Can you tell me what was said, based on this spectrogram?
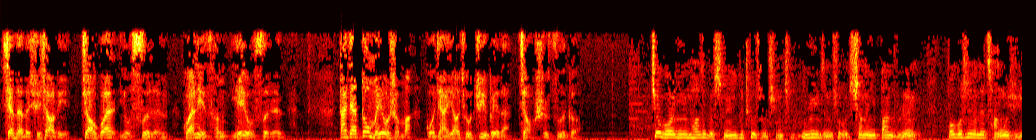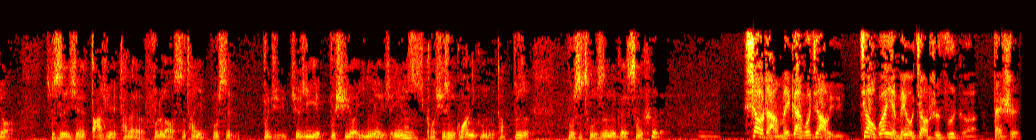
现在的学校里教官有四人，管理层也有四人，大家都没有什么国家要求具备的教师资格。教官因为他这个属于一个特殊群体，因为怎么说，相当于班主任，包括现在的常规学校，就是一些大学，他的辅导老师他也不是。”不局就是也不需要一定要有，因为他是搞学生管理工作，他不是不是从事那个上课的。嗯。校长没干过教育，教官也没有教师资格，但是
